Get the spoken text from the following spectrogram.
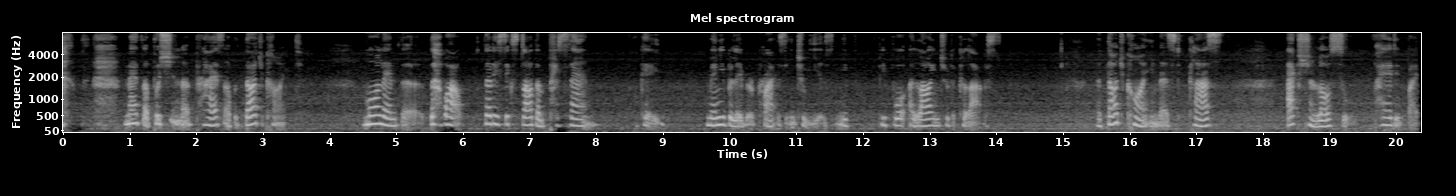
method pushing the price of Dogecoin more than the, wow 36,000 percent. Okay, manipulable price in two years before allowing to the collapse. The Dogecoin investor class action lawsuit headed by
